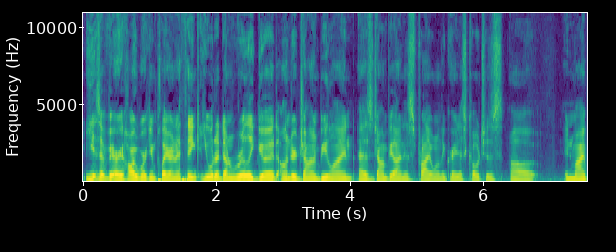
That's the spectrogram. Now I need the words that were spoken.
he is a very hardworking player, and I think he would have done really good under John Beilein, as John Beilein is probably one of the greatest coaches, uh, in my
